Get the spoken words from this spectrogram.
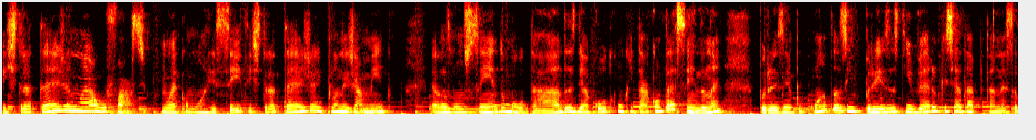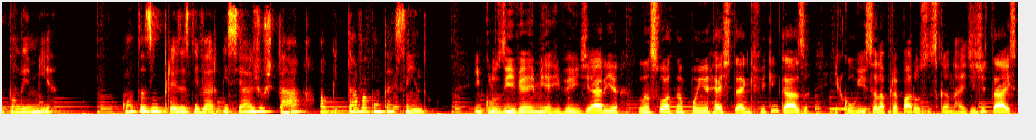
estratégia não é algo fácil, não é como uma receita. Estratégia e planejamento elas vão sendo moldadas de acordo com o que está acontecendo, né? Por exemplo, quantas empresas tiveram que se adaptar nessa pandemia? Quantas empresas tiveram que se ajustar ao que estava acontecendo. Inclusive, a MRV Engenharia lançou a campanha Hashtag Fica em Casa e com isso ela preparou seus canais digitais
